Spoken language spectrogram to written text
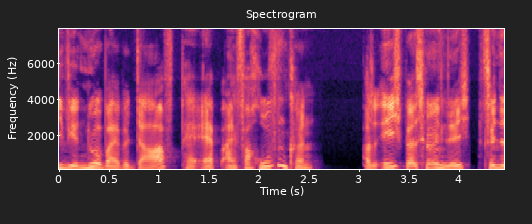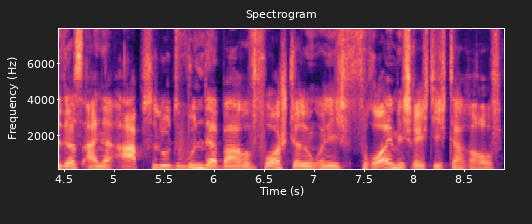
die wir nur bei Bedarf per App einfach rufen können. Also ich persönlich finde das eine absolut wunderbare Vorstellung und ich freue mich richtig darauf.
